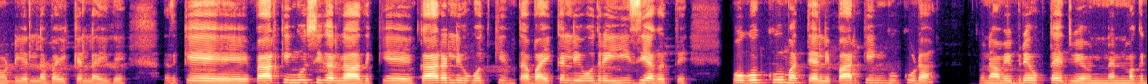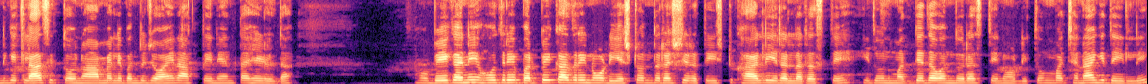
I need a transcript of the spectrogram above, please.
ನೋಡಿ ಎಲ್ಲ ಬೈಕೆಲ್ಲ ಇದೆ. ಅದಕ್ಕೆ ಪಾರ್ಕಿಂಗೂ ಸಿಗಲ್ಲ, ಅದಕ್ಕೆ ಕಾರಲ್ಲಿ ಹೋಗೋದಕ್ಕಿಂತ ಬೈಕಲ್ಲಿ ಹೋದರೆ ಈಸಿ ಆಗುತ್ತೆ. ಹೋಗೋಕ್ಕೂ ಮತ್ತು ಅಲ್ಲಿ ಪಾರ್ಕಿಂಗು ಕೂಡ. ನಾವಿಬ್ಬರೇ ಹೋಗ್ತಾ ಇದ್ವಿ ನನ್ನ ಮಗನಿಗೆ ಕ್ಲಾಸ್ ಇತ್ತು, ಅವನು ಆಮೇಲೆ ಬಂದು ಜಾಯಿನ್ ಆಗ್ತೇನೆ ಅಂತ ಹೇಳ್ದ. ಬೇಗನೆ ಹೋದರೆ ಬರಬೇಕಾದ್ರೆ ನೋಡಿ ಎಷ್ಟೊಂದು ರಶ್ ಇರುತ್ತೆ, ಇಷ್ಟು ಖಾಲಿ ಇರಲ್ಲ ರಸ್ತೆ. ಇದೊಂದು ಮಧ್ಯದ ಒಂದು ರಸ್ತೆ ನೋಡಿ, ತುಂಬ ಚೆನ್ನಾಗಿದೆ ಇಲ್ಲಿ.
